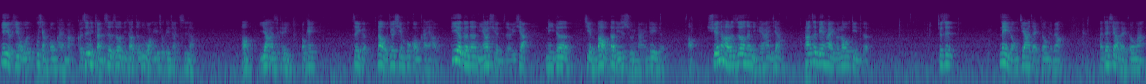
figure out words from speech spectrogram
因为有些人我不想公开嘛，可是你展示的时候，你只要登录网页就可以展示了，好，一样还是可以，OK，这个那我就先不公开好了。第二个呢，你要选择一下你的简报到底是属于哪一类的，好，选好了之后呢，你可以按一下，它这边还有个 loading 的，就是内容加载中有没有？还在下载中啊，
